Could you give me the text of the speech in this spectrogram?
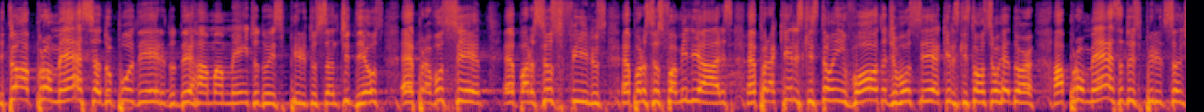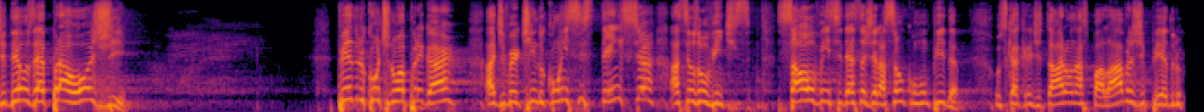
Então a promessa do poder e do derramamento do Espírito Santo de Deus é para você, é para os seus filhos, é para os seus familiares, é para aqueles que estão em volta de você, aqueles que estão ao seu redor. A promessa do Espírito Santo de Deus é para hoje. Pedro continua a pregar, advertindo com insistência a seus ouvintes: salvem-se dessa geração corrompida. Os que acreditaram nas palavras de Pedro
